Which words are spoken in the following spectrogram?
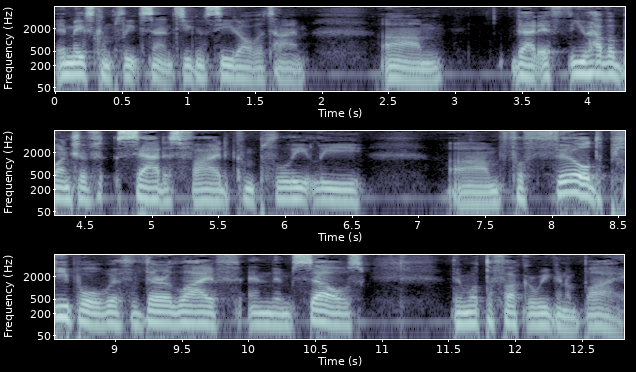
it makes complete sense. You can see it all the time. Um, that if you have a bunch of satisfied completely um, fulfilled people with their life and themselves then what the fuck are we going to buy?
